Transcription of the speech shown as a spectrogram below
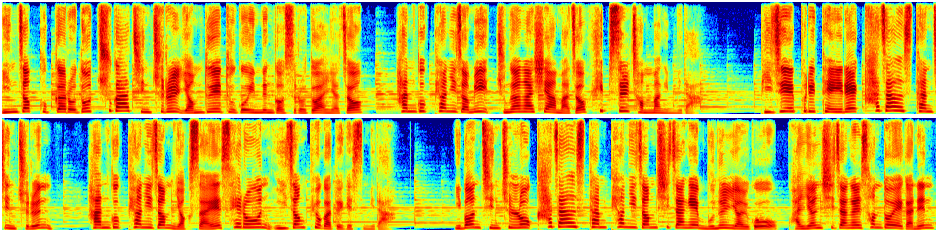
인접 국가로도 추가 진출을 염두에 두고 있는 것으로도 알려져 한국 편의점이 중앙아시아마저 휩쓸 전망입니다. BGF 리테일의 카자흐스탄 진출은 한국 편의점 역사의 새로운 이정표가 되겠습니다. 이번 진출로 카자흐스탄 편의점 시장의 문을 열고 관련 시장을 선도해가는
